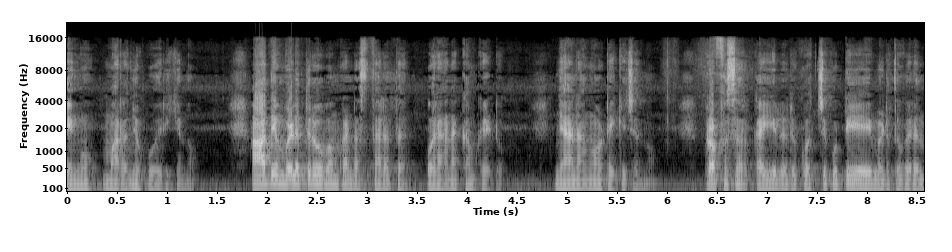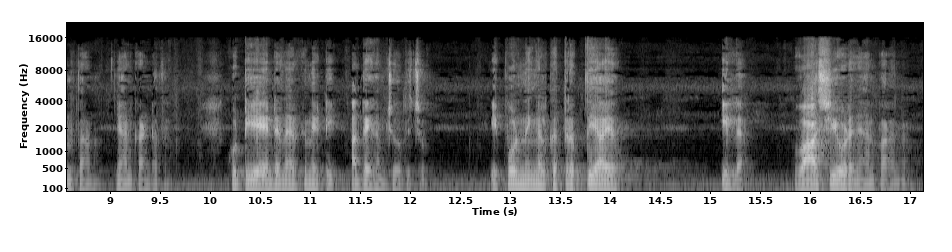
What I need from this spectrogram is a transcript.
എങ്ങോ മറഞ്ഞു പോയിരിക്കുന്നു. ആദ്യം വെളുത്ത രൂപം കണ്ട സ്ഥലത്ത് ഒരനക്കം കേട്ടു. ഞാൻ അങ്ങോട്ടേക്ക് ചെന്നു. പ്രൊഫസർ കയ്യിൽ ഒരു കൊച്ചുകുട്ടിയെയും എടുത്തു വരുന്നതാണ് ഞാൻ കണ്ടത്. കുട്ടിയെ എന്റെ നേർക്ക് നീട്ടി അദ്ദേഹം ചോദിച്ചു. ഇപ്പോൾ നിങ്ങൾക്ക് തൃപ്തിയായോ? ഇല്ല വാശിയോടെ ഞാൻ പറഞ്ഞു.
